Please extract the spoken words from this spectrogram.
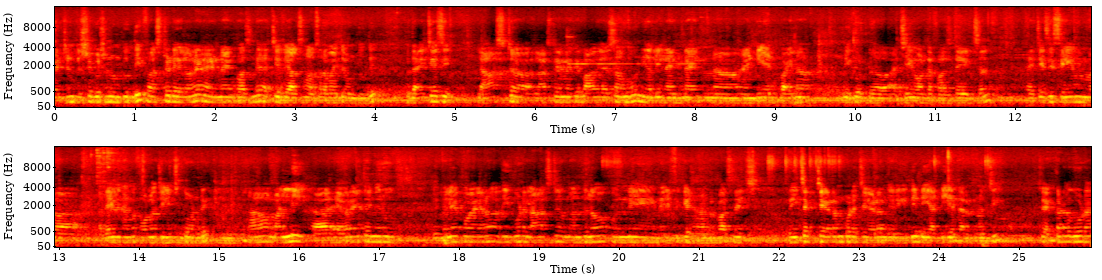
పెన్షన్ డిస్ట్రిబ్యూషన్ ఉంటుంది. ఫస్ట్ డేలోనే నైన్ నైన్ పర్సెంటేజ్ అచీవ్ చేయాల్సిన అవసరం అయితే ఉంటుంది. సో దయచేసి లాస్ట్ లాస్ట్ టైం అయితే బాగా చేసాము. Nearly ninety nine ninety eight పైన we could achieve on the first day it దయచేసి సేమ్ అదే విధంగా ఫాలో చేయించుకోండి. మళ్ళీ ఎవరైతే మీరు ఇవ్వలేకపోయారో అది కూడా లాస్ట్ మంత్లో కొన్ని వెరిఫికేషన్ హండ్రెడ్ పర్సెంట్ రీచెక్ చేయడం కూడా చేయడం జరిగింది డిఆర్డిఏ తరఫు నుంచి. సో ఎక్కడ కూడా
